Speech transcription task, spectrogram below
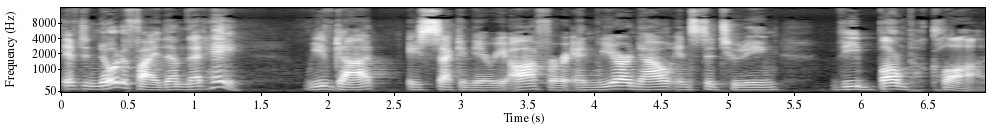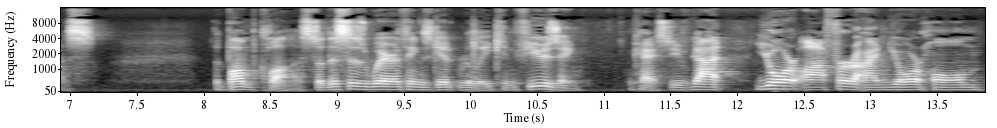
They have to notify them that, hey, we've got a secondary offer and we are now instituting the bump clause the bump clause. So this is where things get really confusing. Okay, so you've got your offer on your home,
